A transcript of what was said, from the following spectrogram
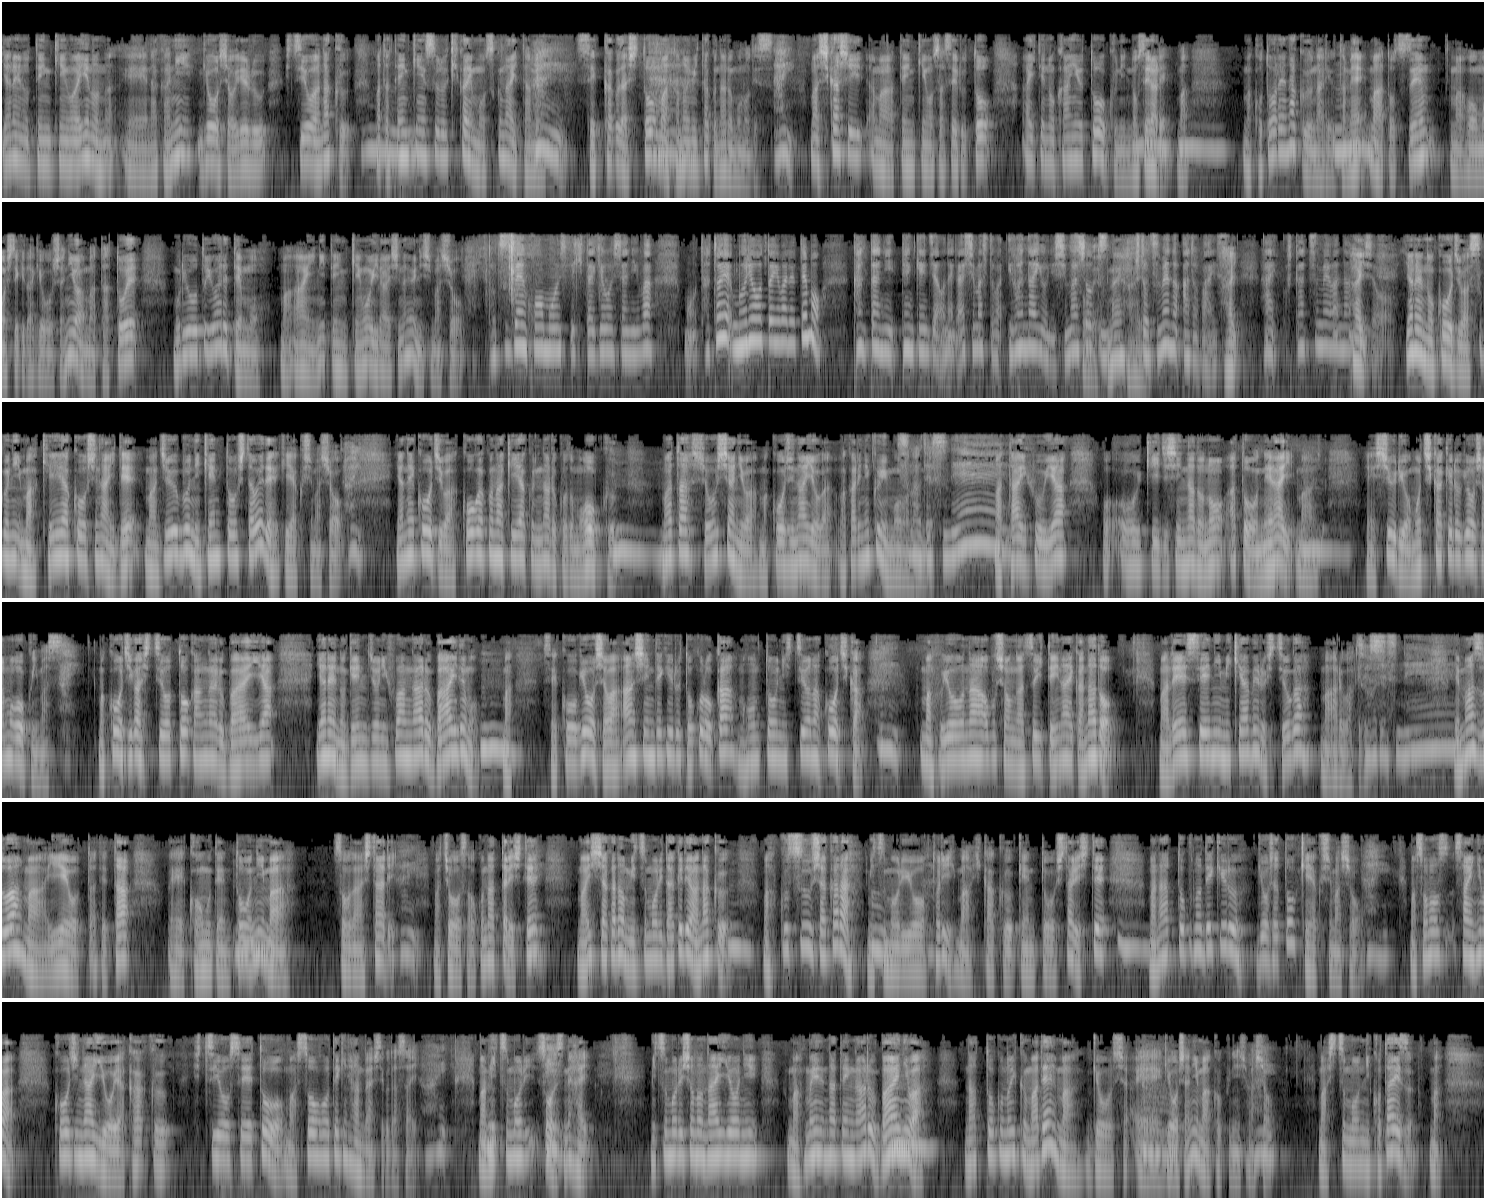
屋根の点検は家のな、えー、中に業者を入れる必要はなく、また点検する機会も少ないため、はい、せっかくだしと、まあ、頼みたくなるものです。はい。まあ、しかし、まあ、点検をさせると、相手の勧誘トークに乗せられ、まあ、まあ、断れなくなるため、まあ、突然、まあ、訪問してきた業者には、まあ、たとえ無料と言われても、まあ、安易に点検を依頼しないようにしましょう。突然訪問してきた業者には、もうたとえ無料と言われても、簡単に点検じゃお願いしますとは言わないようにしましょうというのが一つ目のアドバイス。はい。はい。二つ目は何でしょう、はい、屋根の工事はすぐに、まあ、契約をしないで、まあ、十分に検討した上で契約しましょう。はい。屋根工事は高額な契約になることも多く、また消費者にはま工事内容が分かりにくいものなんです。そうですね。まあ、台風や大きい地震などの後を狙い、まあ、修理を持ちかける業者も多くいます。はい、まあ、工事が必要と考える場合や、屋根の現状に不安がある場合でも、まあ、施工業者は安心できるところか、本当に必要な工事か、まあ、不要なオプションがついていないかなど、まあ、冷静に見極める必要が、まあ、あるわけです。そうですね。でまずは、まあ、家を建てた、えー、工務店等に、まあ、相談したり、はい、まあ、調査を行ったりして、はい、まあ、1社からの見積もりだけではなく、うん、まあ、複数社から見積もりを取り、うん、まあ、比較、検討したりして、うん、まあ、納得のできる業者と契約しましょう。はい、まあ、その際には、工事内容や価格、必要性等をまあ総合的に判断してください。はい。まあ、見積もり、そうですね、はい。見積書の内容に、まあ、不明な点がある場合には、納得のいくまで、まあ、業者、えー、業者にまあ確認しましょう。はい、まあ、質問に答えず、まあ、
